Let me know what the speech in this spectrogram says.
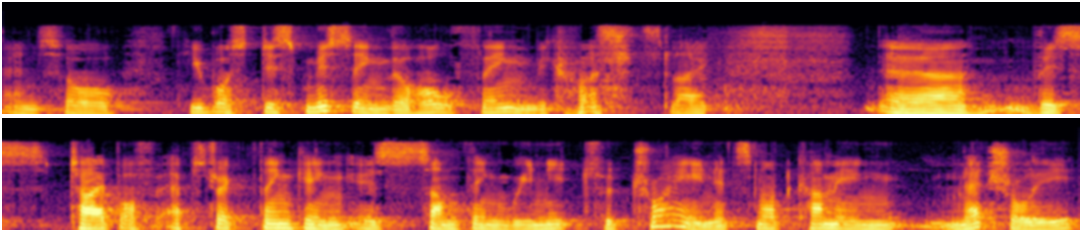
and so he was dismissing the whole thing because it's like uh, this type of abstract thinking is something we need to train. It's not coming naturally,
